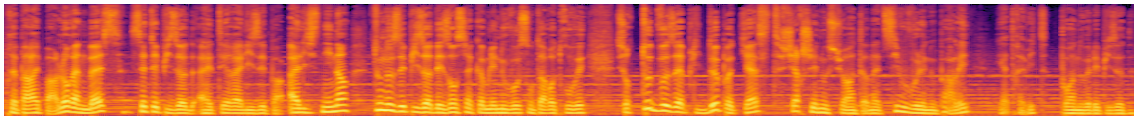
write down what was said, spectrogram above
préparé par Lauren Bess. Cet épisode a été réalisé par Alice Nina. Tous nos épisodes, les anciens comme les nouveaux, sont à retrouver sur toutes vos applis de podcast. Cherchez-nous sur Internet si vous voulez nous parler, et à très vite pour un nouvel épisode.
